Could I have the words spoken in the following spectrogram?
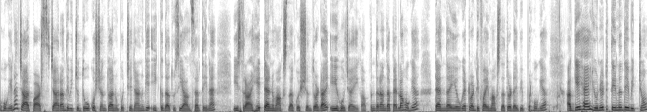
ਹੋ ਗਏ ਨਾ ਚਾਰ ਪਾਰਟਸ ਚਾਰਾਂ ਦੇ ਵਿੱਚੋਂ ਦੋ ਕੁਐਸਚਨ ਤੁਹਾਨੂੰ ਪੁੱਛੇ ਜਾਣਗੇ, ਇੱਕ ਦਾ ਤੁਸੀਂ ਆਨਸਰ ਦੇਣਾ ਹੈ। ਇਸ ਤਰ੍ਹਾਂ ਇਹ 10 ਮਾਰਕਸ ਦਾ ਕੁਐਸਚਨ ਤੁਹਾਡਾ ਇਹ ਹੋ ਜਾਏਗਾ। 15 ਦਾ ਪਹਿਲਾ ਹੋ ਗਿਆ 10 ਦਾ ਇਹ ਹੋ ਗਿਆ 25 ਮਾਰਕਸ ਦਾ ਤੁਹਾਡਾ ਇਹ ਪੇਪਰ ਹੋ ਗਿਆ। ਅੱਗੇ ਹੈ ਯੂਨਿਟ 3 ਦੇ ਵਿੱਚੋਂ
